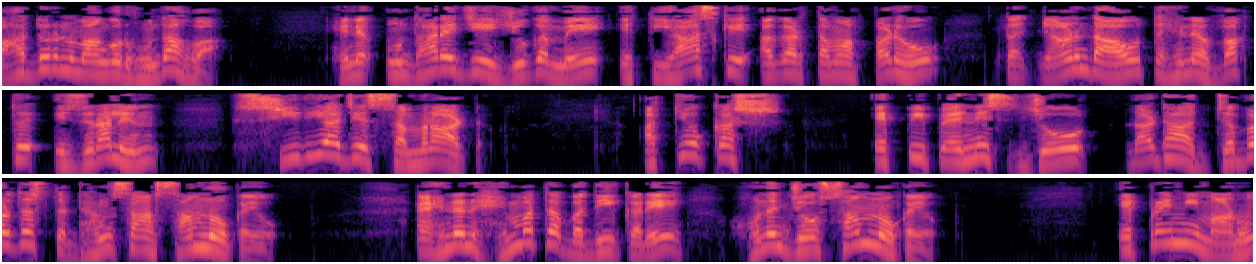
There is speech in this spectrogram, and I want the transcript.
बहादुरनि वांगुरु हूंदा हुआ हिन उंधारे जे युग में इतिहास खे अगरि तव्हां पढ़ियो त ॼाणदांव त हिन वक़्तु इज़राइलिन सीरिया जे सम्राट अत्योकश एपीपेनिस जो ॾाढा ज़बरदस्त ढंग सां सामनो कयो ऐं हिननि हिमत ॿधी करे हुननि जो सामनो कयो इमी माण्हू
